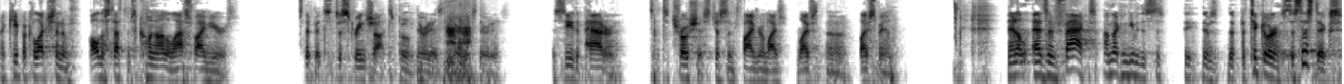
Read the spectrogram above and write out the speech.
I keep a collection of all the stuff that's going on in the last five years. Snippets, just screenshots. Boom, there it is. There it is. There it is. To see the pattern. It's, atrocious just in five year life, life, uh, lifespan. And as in fact, I'm not going to give you the, the, the particular statistics,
